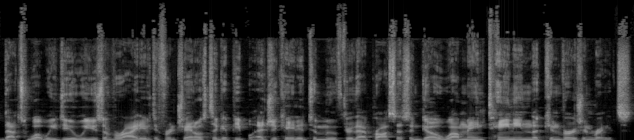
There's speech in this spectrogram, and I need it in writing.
That's what we do. We use a variety of different channels to get people educated to move through that process and go while maintaining the conversion rates.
